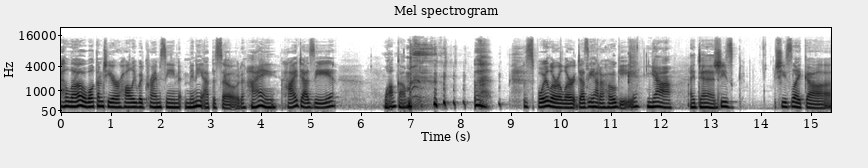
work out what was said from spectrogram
Hello, welcome to your Hollywood crime scene mini episode. Hi, Hi, Desi. welcome. Spoiler alert: Desi had a hoagie. yeah, I did. She's she's like uh,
